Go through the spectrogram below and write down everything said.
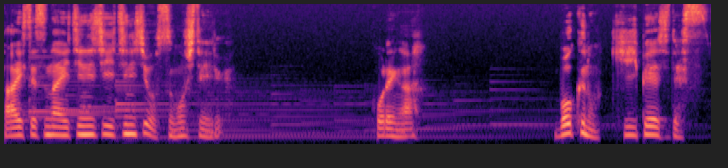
大切な一日一日を過ごしている。これが僕のキーページです。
